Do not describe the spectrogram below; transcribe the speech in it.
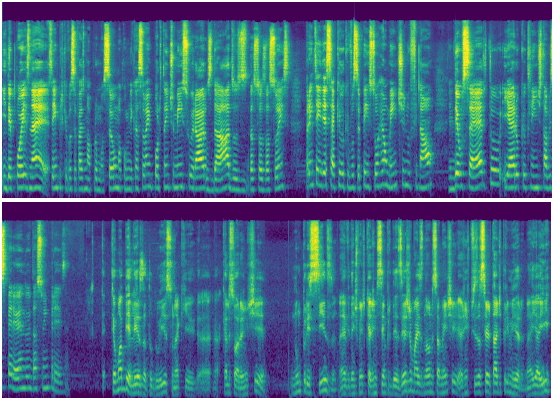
E depois, né, sempre que você faz uma promoção, uma comunicação, é importante mensurar os dados das suas ações para entender se aquilo que você pensou realmente no final deu certo e era o que o cliente estava esperando da sua empresa tem uma beleza tudo isso, né? Que é, aquela história, a gente não precisa, né? Evidentemente que a gente sempre deseja, mas não necessariamente a gente precisa acertar de primeira, né? E aí,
